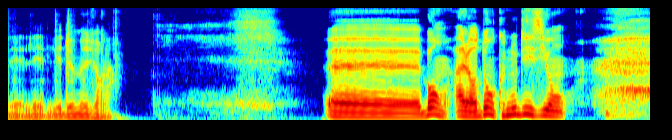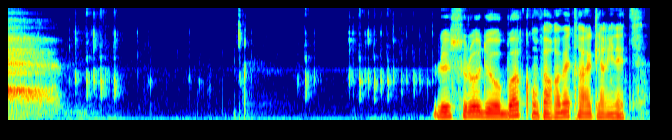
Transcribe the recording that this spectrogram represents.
Les, deux mesures là. Euh, bon, alors donc, nous disions le solo de hautbois qu'on va remettre à la clarinette.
